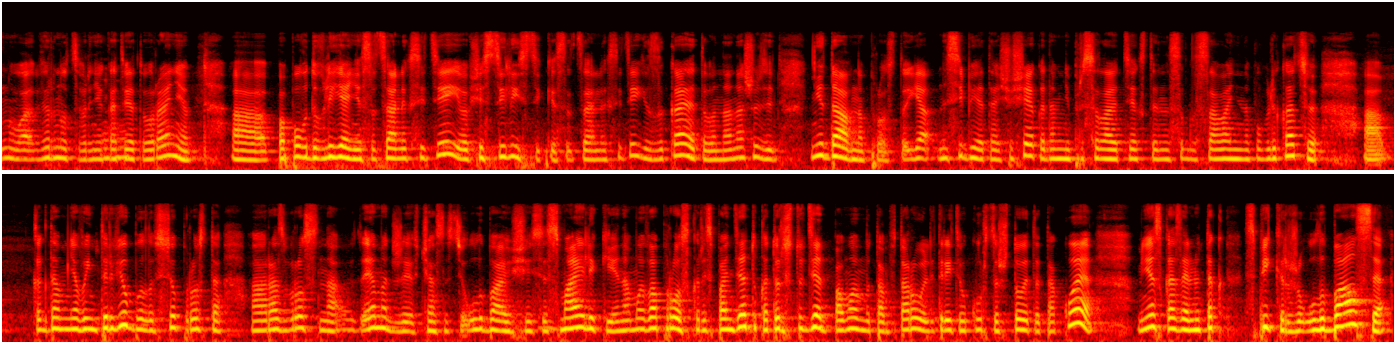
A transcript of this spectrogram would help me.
ну, а, вернуться, вернее, к ответу ранее, а, по поводу влияния социальных сетей и вообще стилистики социальных сетей, языка этого на нашу жизнь. Недавно просто, я на себе это ощущаю, когда мне присылают тексты на согласование, на публикацию, а, когда у меня в интервью было все просто а, разбросано, эмоджи, в частности, улыбающиеся смайлики, и на мой вопрос корреспонденту, который студент, по-моему, там второго или третьего курса, что это такое, мне сказали, ну так спикер же улыбался.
